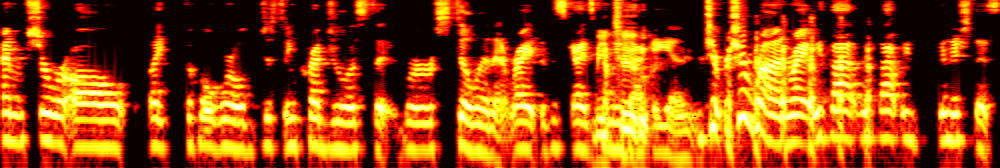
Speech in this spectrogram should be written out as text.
I'm sure we're all like the whole world just incredulous that we're still in it, right? That this guy's Me coming too. back again to, to run, right? We thought, we thought we'd finish this.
